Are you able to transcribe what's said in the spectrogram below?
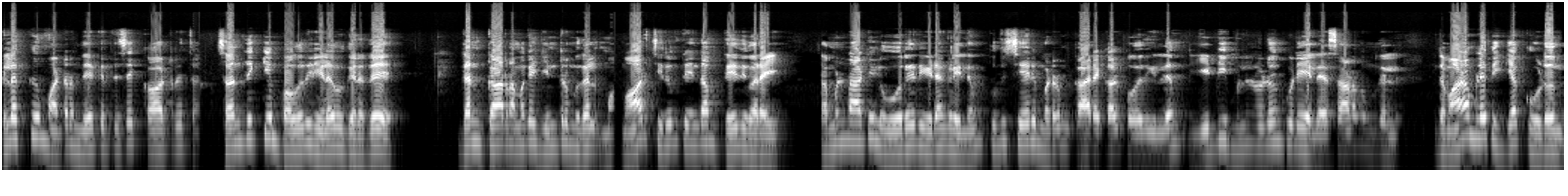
கிழக்கு மற்றும் மேற்கு திசை காற்று சந்திக்கும் பகுதி நிலவுகிறது. இதன் காரணமாக இன்று முதல் மார்ச் இருபத்தி ஐந்தாம் தேதி வரை தமிழ்நாட்டில் ஓரிரு இடங்களிலும் புதுச்சேரி மற்றும் காரைக்கால் பகுதிகளிலும் இடி மின்னலுடன் கூடிய லேசானது முதல் மிதமான மழை பெய்யக்கூடும்.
